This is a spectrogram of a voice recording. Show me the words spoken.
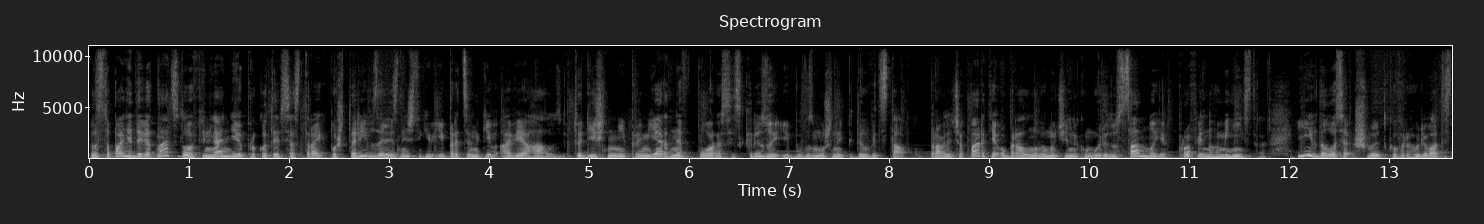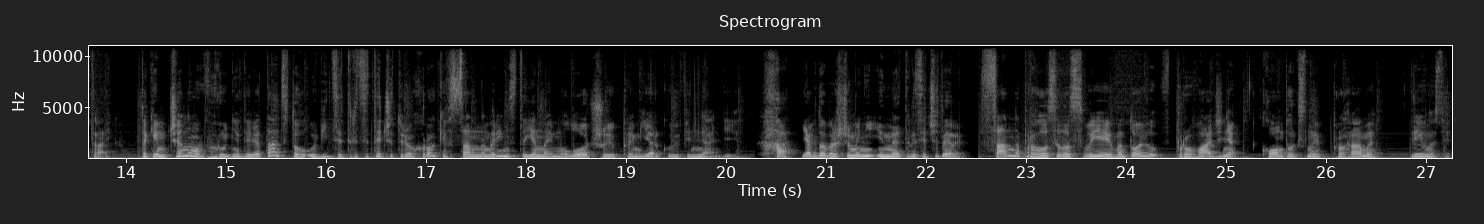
В листопаді 19-го Фінляндією прокотився страйк поштарів, залізничників і працівників авіагалузі. Тодішній прем'єр не впорався з кризою і був змушений піти у відставку. Правляча партія обрала новим очільником уряду Санну як профільного міністра, і їй вдалося швидко врегулювати страйк. Таким чином, в грудні 19-го у віці 34 років Санна Марін стає наймолодшою прем'єркою Фінляндії. Ха, як добре, що мені і не 34. Санна проголосила своєю метою впровадження комплексної програми рівності,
